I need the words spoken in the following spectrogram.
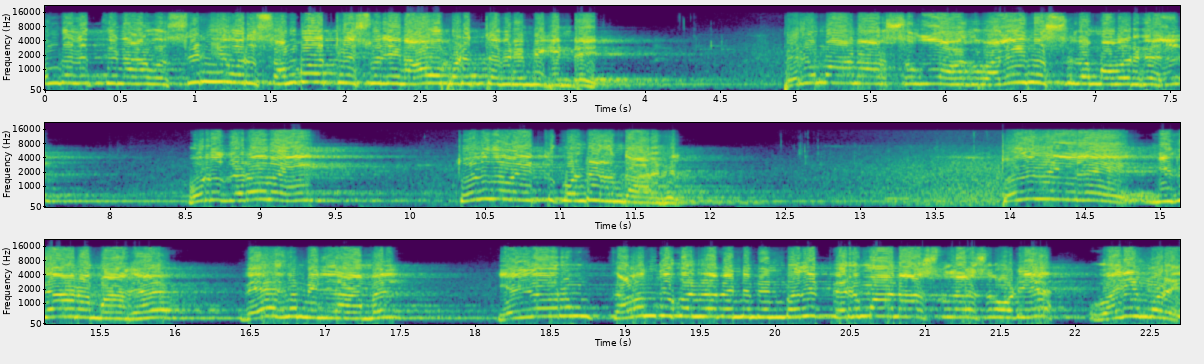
உங்களுக்கு நான் ஒரு சிறிய ஒரு சம்பவத்தை சொல்லி ஞாபகப்படுத்த விரும்புகின்றேன். பெருமானார் சொல்லாக வலைவசலம் அவர்கள் ஒரு தடவை தொழுக வைத்துக் கொண்டிருந்தார்கள். தொழுகையிலே நிதானமாக வேகம் இல்லாமல் எல்லோரும் கலந்து கொள்ள வேண்டும் என்பது பெருமானார் சொல்லாசனுடைய வழிமுறை.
